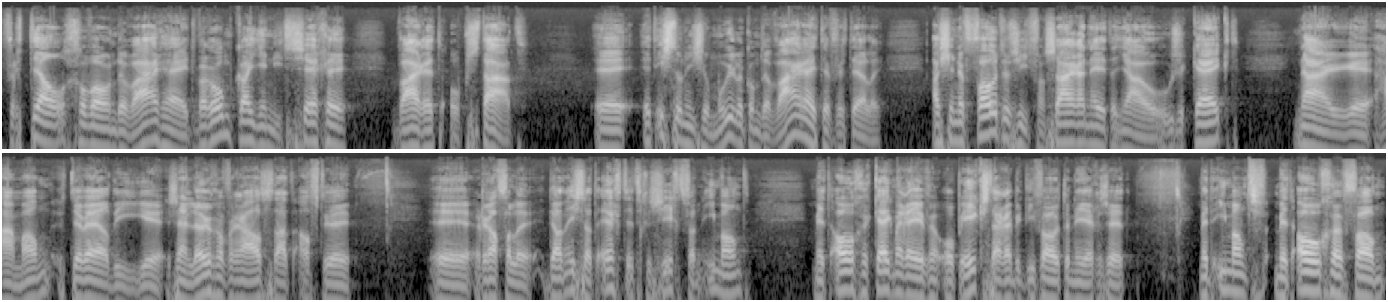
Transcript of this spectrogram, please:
vertel gewoon de waarheid. Waarom kan je niet zeggen waar het op staat? het is toch niet zo moeilijk om de waarheid te vertellen? Als je een foto ziet van Sarah Netanyahu, hoe ze kijkt, naar uh, haar man, terwijl hij zijn leugenverhaal staat af te raffelen, dan is dat echt het gezicht van iemand met ogen. Kijk maar even op X, daar heb ik die foto neergezet. Met iemand met ogen van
